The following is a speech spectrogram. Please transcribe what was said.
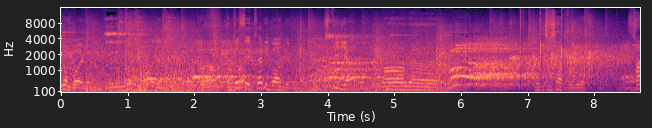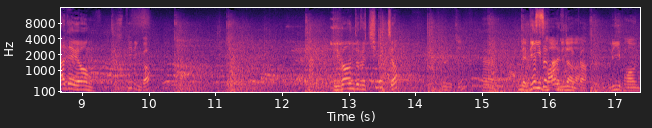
이건 뭐야 이거? 이거는 이거 뭐가 되나? 뭐야? 인터 세트야 리바운드 스틸이야? 이거는 뭔지 잘 모르겠어. 4대 0 스틸인가? 리바운드로 치겠죠? 그러겠지? 네. 근데 리바운드잖아. 리바운드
